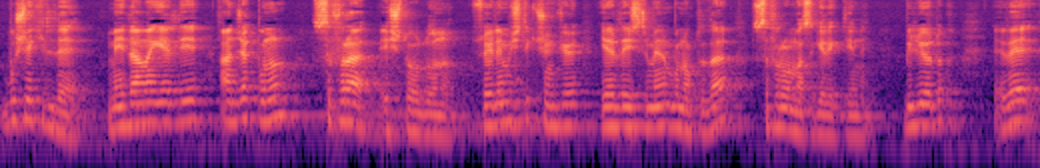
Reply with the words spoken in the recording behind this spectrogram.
bu şekilde meydana geldiği ancak bunun sıfıra eşit olduğunu söylemiştik. Çünkü yer değiştirmenin bu noktada sıfır olması gerektiğini biliyorduk. Ve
